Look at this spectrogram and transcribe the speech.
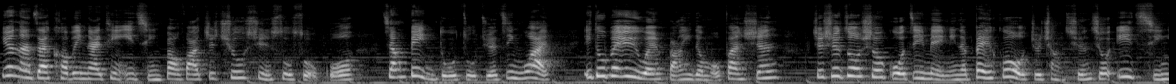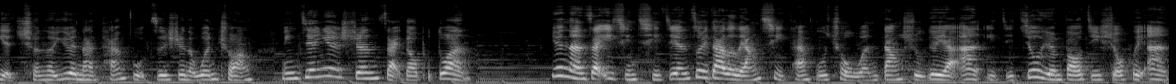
越南在 COVID-19 疫情爆发之初迅速锁国，将病毒阻绝境外，一度被誉为防疫的模范生。只是坐收国际美名的背后，这场全球疫情也成了越南贪腐滋生的温床。民间怨声载道不断。越南在疫情期间最大的两起贪腐丑闻，当属月牙案以及救援包机受贿案，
